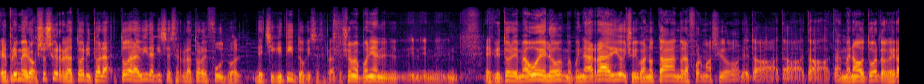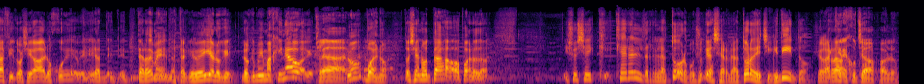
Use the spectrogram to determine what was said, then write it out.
El primero, yo soy relator y toda la, toda la vida quise ser relator de fútbol. De chiquitito quise ser relator. Yo me ponía en el, en- en- en el escritorio de mi abuelo, me ponía a la radio y yo iba anotando las formaciones, ta, ta, ta, ta, en Venado Tuerto, que el gráfico llegaba los jueves, era tremendo, hasta que veía lo que, lo que me imaginaba. que- Claro. ¿no? Bueno, entonces anotaba, pues, anotaba. Y yo decía, ¿qué, qué hará el relator? Porque yo quería ser relator de chiquitito. Yo ¿A agarraba, quién escuchabas, Pablo?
